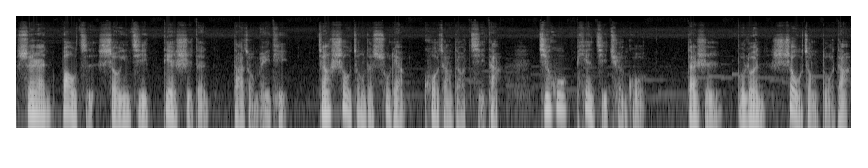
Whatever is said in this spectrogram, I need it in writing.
虽然报纸、收音机、电视等。大众媒体将受众的数量扩张到极大，几乎遍及全国。但是，不论受众多大，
